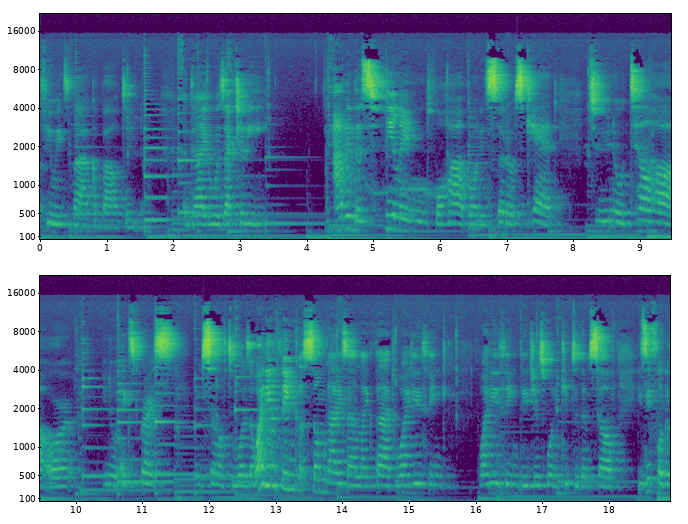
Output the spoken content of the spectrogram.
a few weeks back about uh, you know a guy who was actually having this feeling for her but is sort of scared to you know tell her or you know express himself towards her. Why do you think some guys are like that? Why do you think why do you think they just want to keep to themselves? Is it for the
